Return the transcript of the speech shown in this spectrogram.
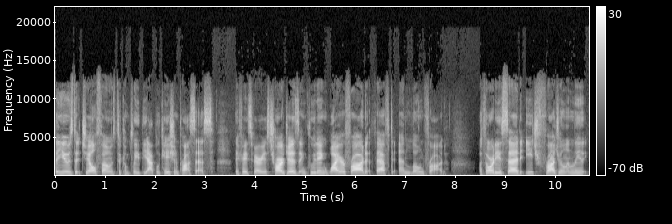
They used jail phones to complete the application process. They face various charges, including wire fraud, theft, and loan fraud. Authorities said each fraudulently,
